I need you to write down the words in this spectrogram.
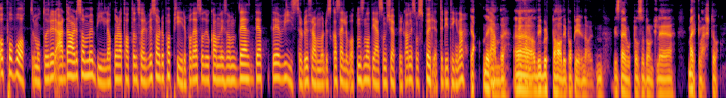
Og på båtmotorer, er, da er det som med bil, at når du har tatt en service, så har du papirer på det, så du kan liksom Det, det, det viser du fram når du skal selge båten, sånn at jeg som kjøper kan liksom spørre etter de tingene. Ja, det Ja, kan du. kan Eh, og de burde ha de papirene i orden. Hvis det er gjort hos et ordentlig merkeverksted, da.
